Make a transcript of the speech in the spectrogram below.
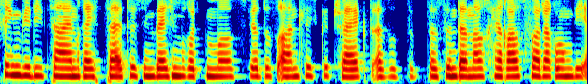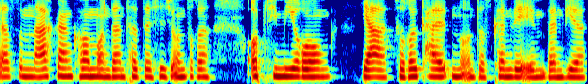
kriegen wir die Zahlen rechtzeitig, in welchem Rhythmus wird es ordentlich getrackt. Also das sind dann auch Herausforderungen, die erst im Nachgang kommen und dann tatsächlich unsere Optimierung ja zurückhalten und das können wir eben, wenn wir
